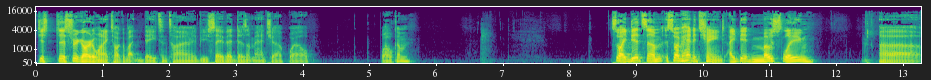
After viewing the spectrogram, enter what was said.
Just disregard it when I talk about dates and time. If you say that doesn't match up, well, welcome so I did some. So I've had to change. I did mostly. Uh,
